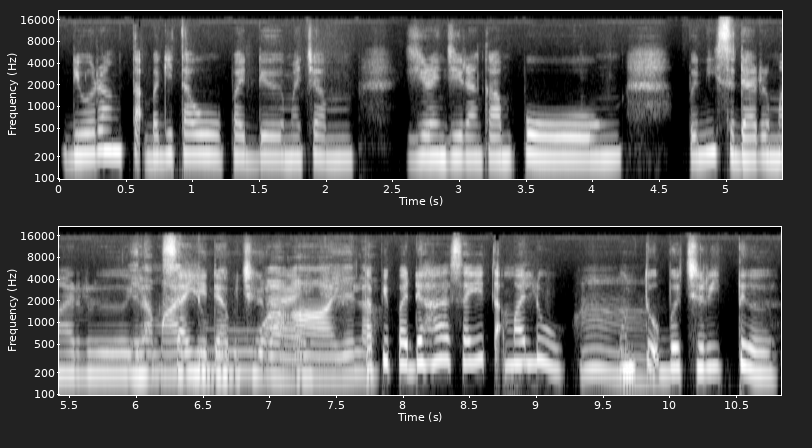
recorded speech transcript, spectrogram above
diorang tak bagi tahu pada macam jiran-jiran kampung, apa ni saudara mara Yelah, yang saya dah bercerai. Ah, yelah. Tapi padahal saya tak malu hmm. untuk bercerita.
